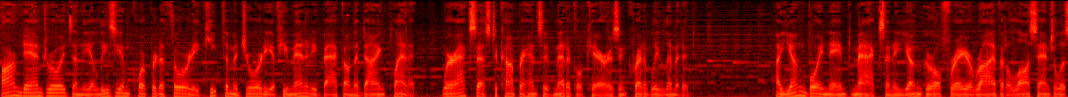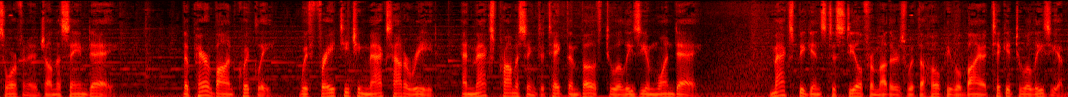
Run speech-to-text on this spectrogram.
Armed androids and the Elysium Corporate Authority keep the majority of humanity back on the dying planet, where access to comprehensive medical care is incredibly limited. A young boy named Max and a young girl Frey arrive at a Los Angeles orphanage on the same day. The pair bond quickly, with Frey teaching Max how to read, and Max promising to take them both to Elysium one day. Max begins to steal from others with the hope he will buy a ticket to Elysium.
